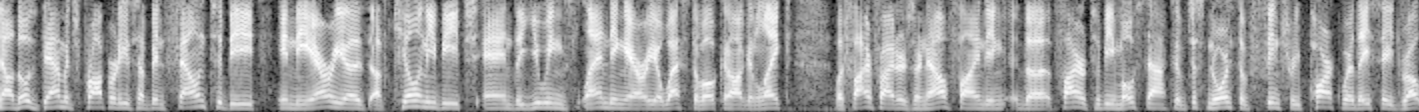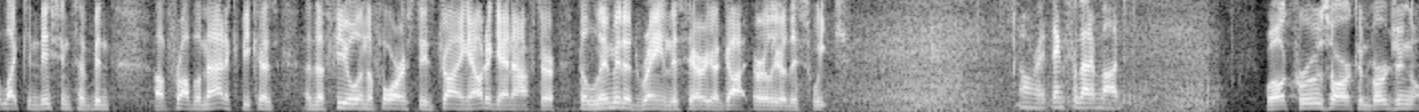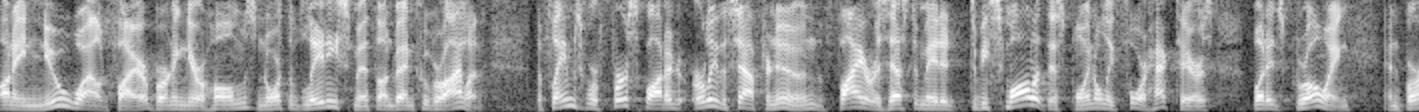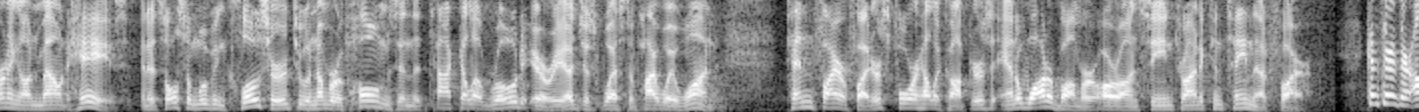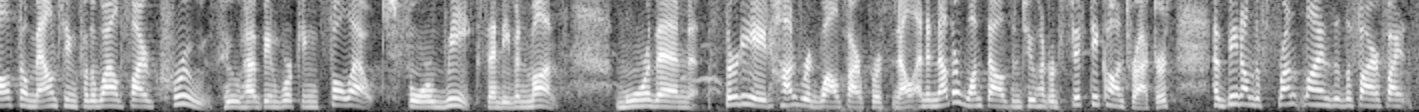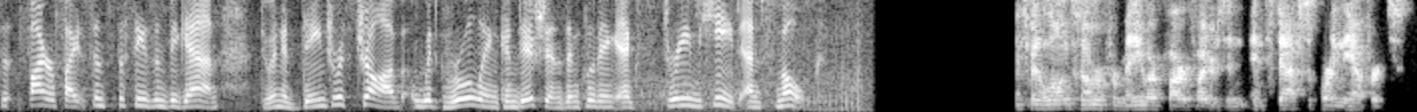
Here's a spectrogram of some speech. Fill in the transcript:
Now, those damaged properties have been found to be in the areas of Killiney Beach and the Ewing's Landing area west of Okanagan Lake. But firefighters are now finding the fire to be most active just north of Fintry Park, where they say drought like conditions have been uh, problematic because the fuel in the forest is drying out again after the limited rain this area got earlier this week. All right, thanks for that, Ahmad. Well, crews are converging on a new wildfire burning near homes north of Ladysmith on Vancouver Island. The flames were first spotted early this afternoon. The fire is estimated to be small at this point, only four hectares, but it's growing and burning on Mount Hayes. And it's also moving closer to a number of homes in the Takala Road area just west of Highway 1. 10 firefighters, four helicopters, and a water bomber are on scene trying to contain that fire. Concerns are also mounting for the wildfire crews who have been working full out for weeks and even months. More than 3,800 wildfire personnel and another 1,250 contractors have been on the front lines of the firefight, firefight since the season began, doing a dangerous job with grueling conditions, including extreme heat and smoke. It's been a long summer for many of our firefighters and, and staff supporting the efforts.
